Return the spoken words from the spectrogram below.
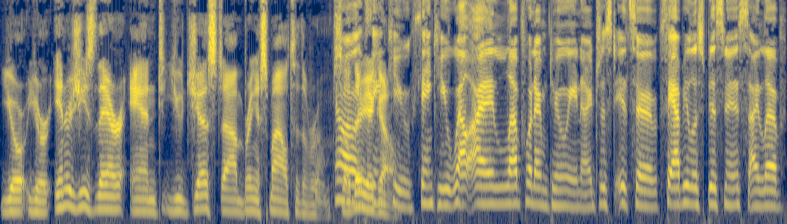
your your energy's there, and you just um, bring a smile to the room. So oh, there you thank go. you. Thank you. Well, I love what I'm doing. I just, it's a fabulous business. I love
